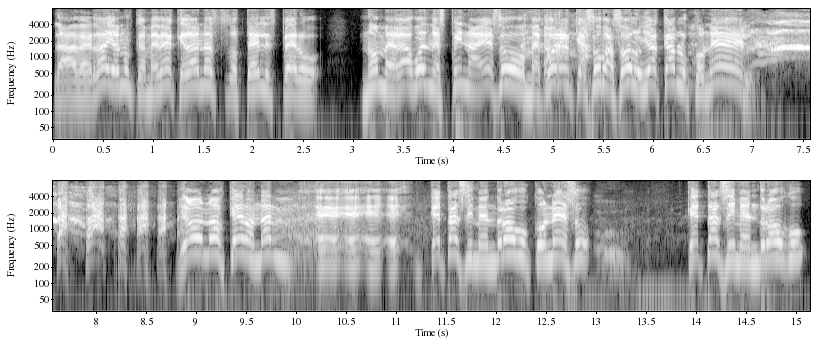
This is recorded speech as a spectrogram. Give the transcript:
la verdad yo nunca me había quedado en estos hoteles, pero no me da buena espina eso. Mejor el que suba solo, ya que hablo con él. Yo no quiero andar... eh, eh, eh, eh, ¿Qué tal si me endrogo con eso? ¿Qué tal si me endrogo?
